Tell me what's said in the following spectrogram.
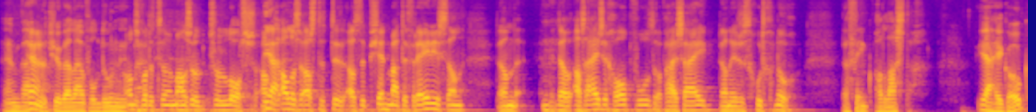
en waar Ja. moet je wel aan voldoen? Anders wordt het allemaal zo, zo los. Ja. alles als, de, te- als de patiënt maar tevreden is. Dan, dan, dan, als hij zich geholpen voelt. Of hij zei. Dan is het goed genoeg. Dat vind ik wel lastig. Ja, ik ook.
